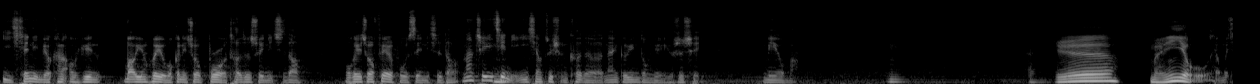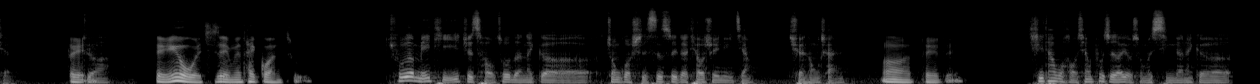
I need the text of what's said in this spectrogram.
以前你没有看到奥运奥运会，我跟你说博尔特是谁，你知道？我跟你说菲尔普斯，你知道？那这一届你印象最深刻的那个运动员又是谁？没有吗？嗯，感觉没有，想不起来。对，对吧？对，因为我其实也没有太关注。除了媒体一直炒作的那个中国十四岁的跳水女将全红婵，嗯，对对，其他我好像不知道有什么新的那个，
